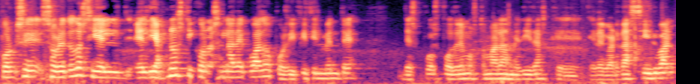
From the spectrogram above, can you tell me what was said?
porque, sobre todo si el, diagnóstico no es el adecuado, pues difícilmente después podremos tomar las medidas que, de verdad sirvan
